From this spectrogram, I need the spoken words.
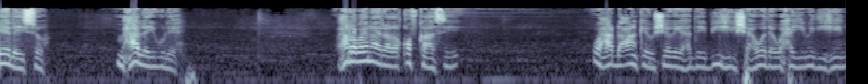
yeelayso maxaa la iigu leeyahay waxaan rabaa inaan idhahdo qofkaasi waxaa dhacaanka uu sheegaya hadday biyihii shahwada waxa yimid yihiin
